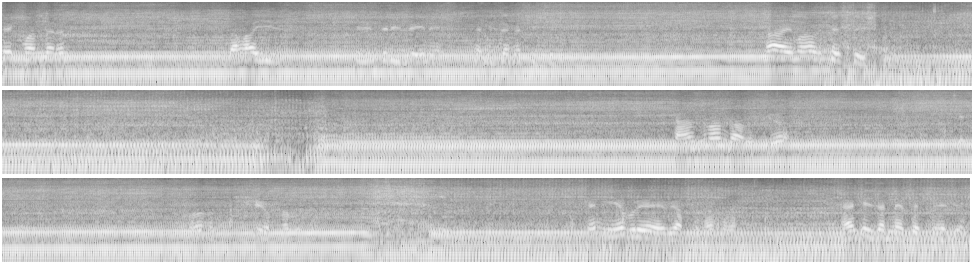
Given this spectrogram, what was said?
Çekmanların daha iyi silindir yüzeyini temizlemesi için daima vites değiştirmek buraya ev yaptın arkadaş? Herkesten nefret mi ediyorsun?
